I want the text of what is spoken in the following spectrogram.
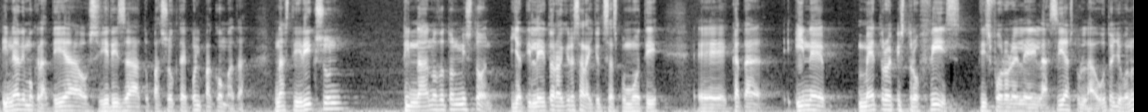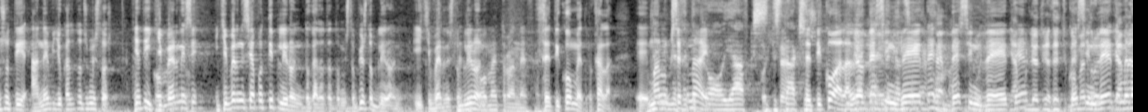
η Νέα Δημοκρατία, ο ΣΥΡΙΖΑ, το ΠΑΣΟΚ, τα υπόλοιπα κόμματα να στηρίξουν την άνοδο των μισθών. Γιατί λέει τώρα ο κ. Σαρακιώτης, ας πούμε, ότι ε, κατα είναι μέτρο επιστροφής της φοροελεηλασίας του λαού το γεγονός ότι ανέβηκε ο κατώτατος μισθός. Γιατί η κυβέρνηση, η κυβέρνηση από τι πληρώνει τον κατώτατο μισθό, Ποιος τον πληρώνει, η κυβέρνηση τον πληρώνει. Θετικό μέτρο ανέφερε. Θετικό μέτρο, καλά. Ε, δεν μάλλον ξεχνάει. Θετικό η αύξηση της τάξης. Θετικό, αλλά λέω δεν συνδέεται, δεν συνδέεται, δεν συνδέεται με, τα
